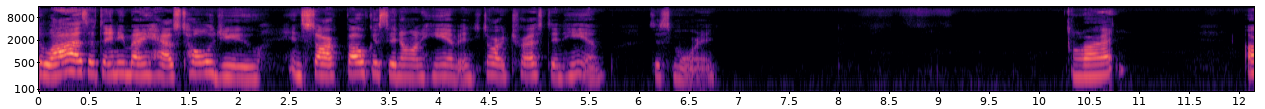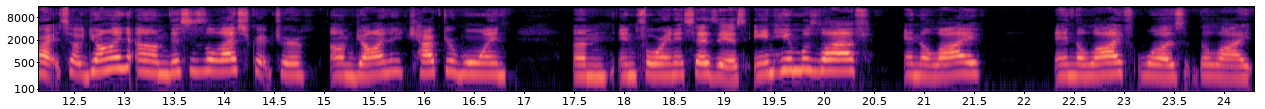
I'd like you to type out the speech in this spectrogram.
lies that the enemy has told you and start focusing on Him and start trusting Him this morning. All right. All right, so John, um, this is the last scripture, um, John chapter one, um, and four, and it says this: In him was life, and the life, and the life was the light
